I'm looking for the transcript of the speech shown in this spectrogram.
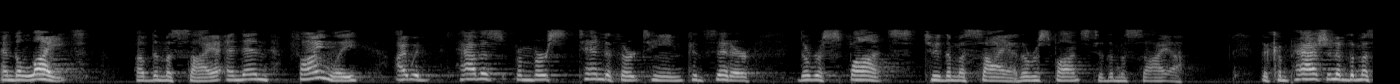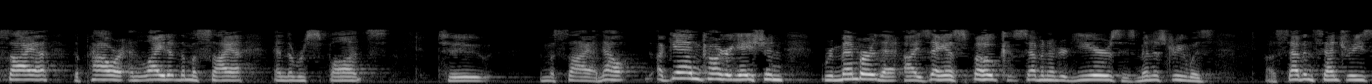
and the light of the Messiah. And then finally, I would have us from verse 10 to 13 consider the response to the Messiah, the response to the Messiah. The compassion of the Messiah, the power and light of the Messiah, and the response to the Messiah. Now, again, congregation, remember that Isaiah spoke 700 years. His ministry was uh, seven centuries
